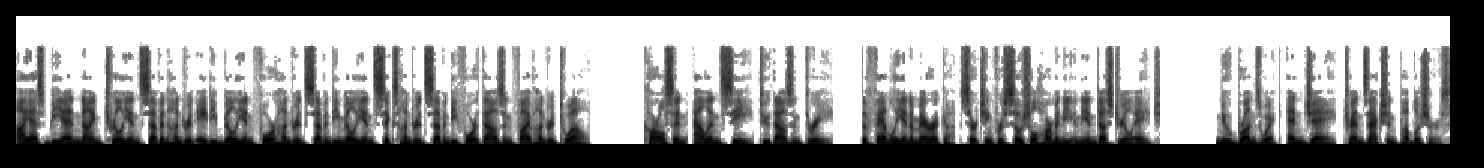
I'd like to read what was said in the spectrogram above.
ISBN 9780470674512. Carlson, Alan C. 2003. The Family in America, Searching for Social Harmony in the Industrial Age. New Brunswick, N.J., Transaction Publishers.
